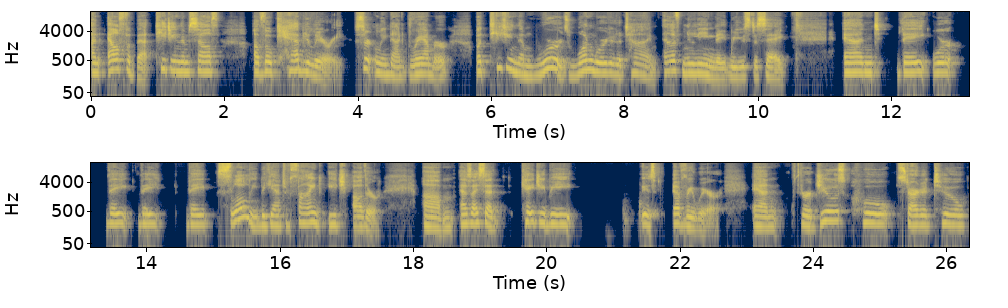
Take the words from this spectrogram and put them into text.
an alphabet teaching themselves a vocabulary certainly not grammar, but teaching them words, one word at a time. Elef Milim, they we used to say. And they were they they they slowly began to find each other. Um, as I said, KGB is everywhere. And for Jews who started to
